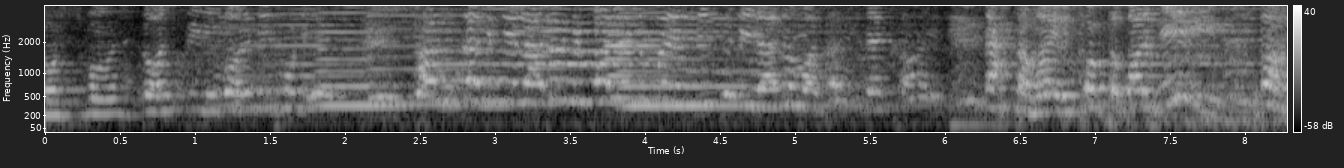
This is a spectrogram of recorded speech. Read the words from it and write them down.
দশ মাস, দশ দিনে গর্ভে ধরে সন্তানকে লালন পালন করে পৃথিবীর আলো বাতাস দেখায়। একটা মায়ের ছোট্ট গর্ভে দশ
